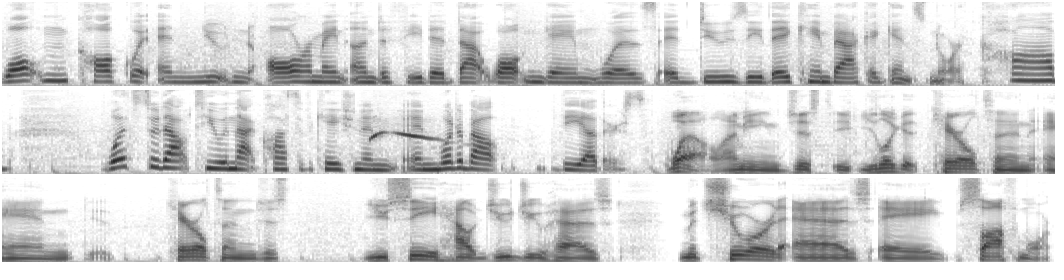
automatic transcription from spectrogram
Walton, Colquitt, and Newton all remain undefeated. That Walton game was a doozy. They came back against North Cobb. What stood out to you in that classification, and, and what about the others? Well, I mean, just you look at Carrollton and Carrollton, just you see how Juju has matured as a sophomore.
